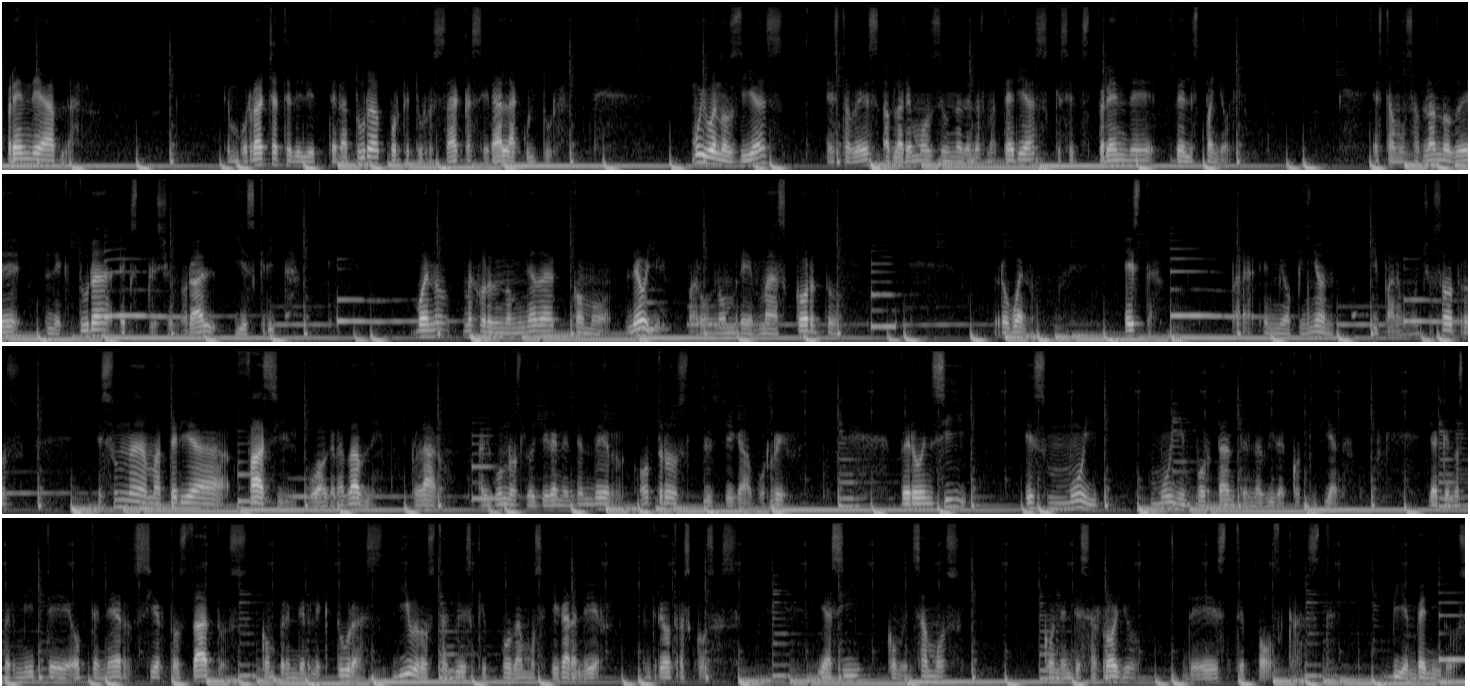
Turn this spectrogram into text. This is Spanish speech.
Aprende a hablar. Emborráchate de literatura porque tu resaca será la cultura. Muy buenos días. Esta vez hablaremos de una de las materias que se desprende del español. Estamos hablando de lectura, expresión oral y escrita. Bueno, mejor denominada como le oye, para un nombre más corto. Pero bueno, esta, para, en mi opinión y para muchos otros, es una materia fácil o agradable, claro. Algunos lo llegan a entender, otros les llega a aburrir. Pero en sí es muy, muy importante en la vida cotidiana, ya que nos permite obtener ciertos datos, comprender lecturas, libros tal vez que podamos llegar a leer, entre otras cosas. Y así comenzamos con el desarrollo de este podcast. Bienvenidos.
